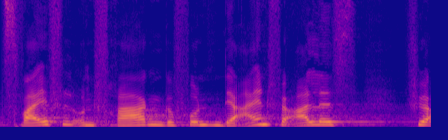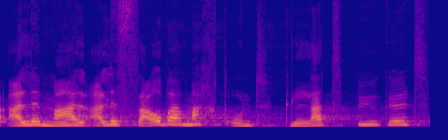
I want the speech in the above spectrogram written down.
Zweifel und Fragen gefunden, der ein für alles, für alle Mal alles sauber macht und glatt bügelt.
